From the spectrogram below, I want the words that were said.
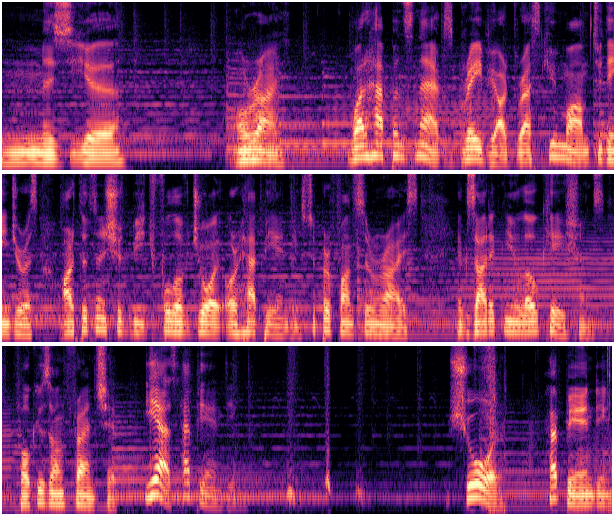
Monsieur. Alright. What happens next? Graveyard. Rescue mom. Too dangerous. Arthurton should be full of joy or happy ending. Super fun sunrise. Exotic new locations. Focus on friendship. Yes, happy ending. Sure. Happy ending.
